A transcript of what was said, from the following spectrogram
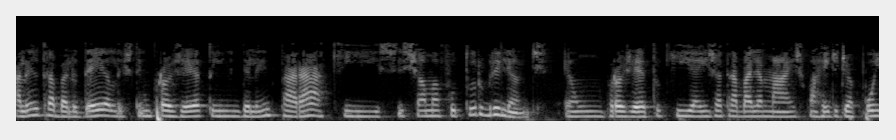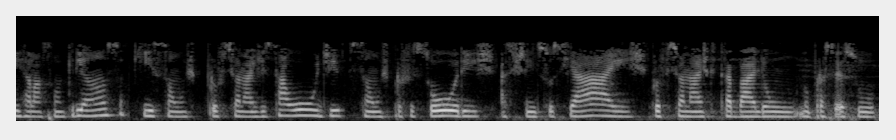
Além do trabalho delas, tem um projeto em Belém do Pará que se chama Futuro Brilhante é um projeto que aí já trabalha mais com a rede de apoio em relação à criança, que são os profissionais de saúde, são os professores, assistentes sociais, profissionais que trabalham no processo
